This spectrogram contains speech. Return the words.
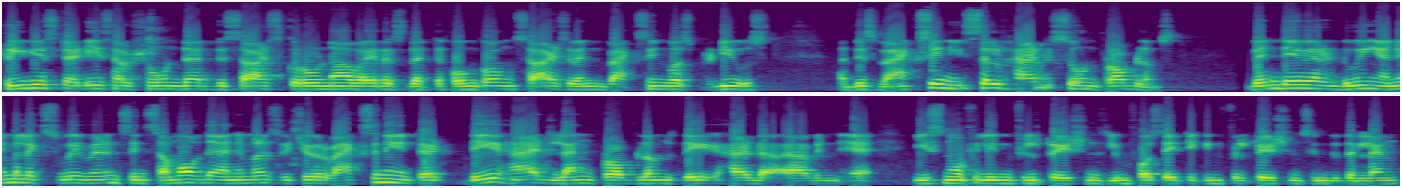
previous studies have shown that the SARS coronavirus, that the Hong Kong SARS, when vaccine was produced, this vaccine itself had its own problems when they were doing animal experiments in some of the animals which were vaccinated, they had lung problems, they had uh, I mean, uh, eosinophil infiltrations, lymphocytic infiltrations into the lung,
